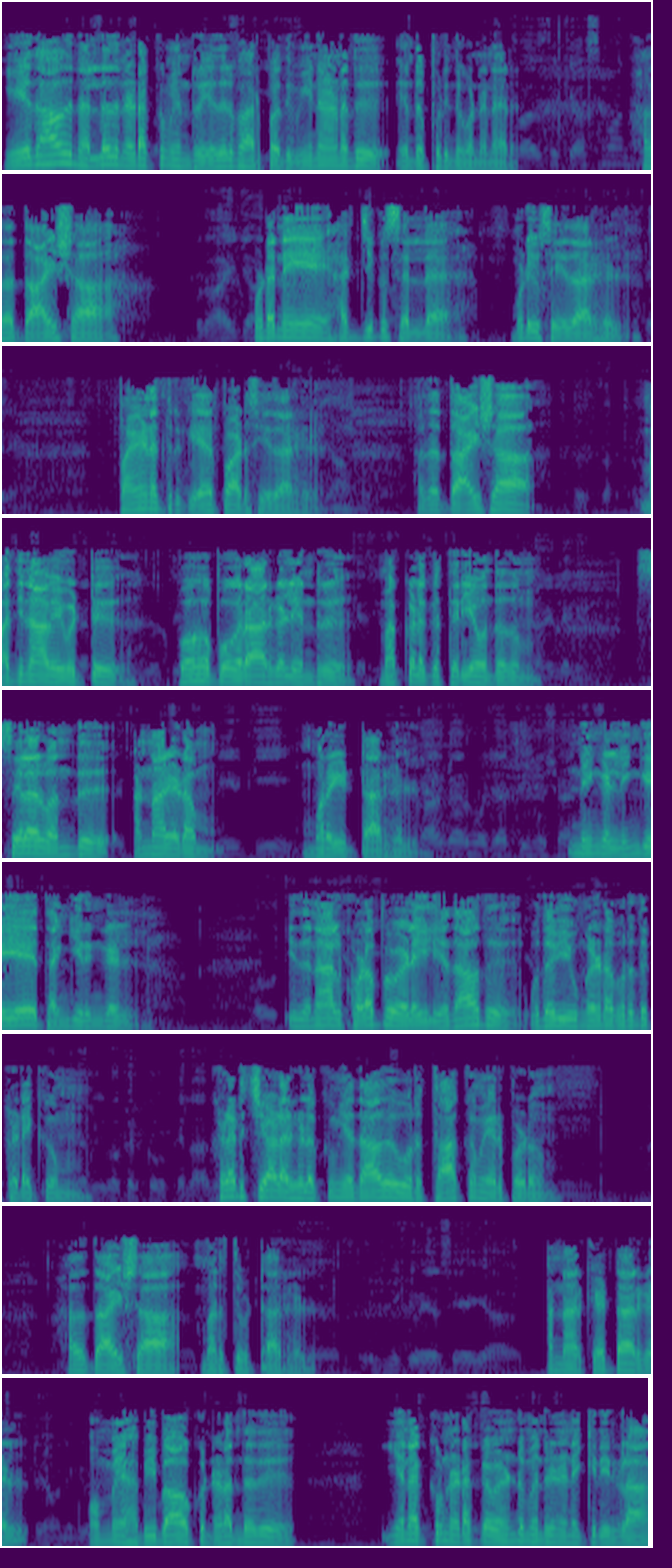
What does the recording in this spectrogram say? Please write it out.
ஏதாவது நல்லது நடக்கும் என்று எதிர்பார்ப்பது வீணானது என்று புரிந்து கொண்டனர். ஹதத் ஆயிஷா உடனேயே ஹஜ்ஜுக்கு செல்ல முடிவு செய்தார்கள். பயணத்திற்கு ஏற்பாடு செய்தார்கள். ஹதத் ஆயிஷா மதினாவை விட்டு போக போகிறார்கள் என்று மக்களுக்கு தெரிய வந்ததும் சிலர் வந்து அன்னாரிடம் முறையிட்டார்கள். நீங்கள் இங்கேயே தங்கியிருங்கள். இதனால் குழப்ப வேளையில் ஏதாவது உதவி உங்களிடமிருந்து கிடைக்கும். கிளர்ச்சியாளர்களுக்கும் ஏதாவது ஒரு தாக்கம் ஏற்படும். அது தாய்ஷா மறுத்துவிட்டார்கள். அன்னார் கேட்டார்கள் உம்மே ஹபீபாவுக்கு நடந்தது எனக்கும் நடக்க வேண்டும் என்று நினைக்கிறீர்களா?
